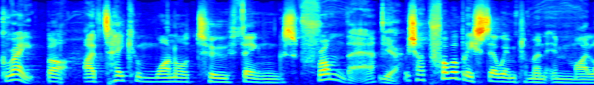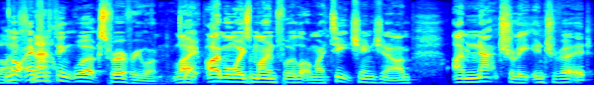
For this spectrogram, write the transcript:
great but I've taken one or two things from there Yeah. which I probably still implement in my life not now. everything works for everyone. Like I'm always mindful of a lot of my teachings. You know, I'm I'm naturally introverted,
